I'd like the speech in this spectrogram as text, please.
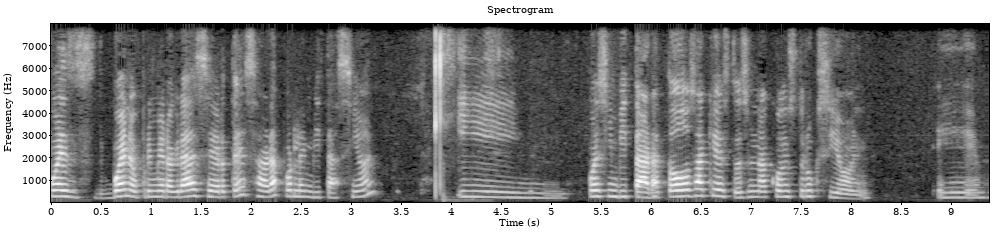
Pues bueno, primero agradecerte, Sara, por la invitación y pues invitar a todos a que esto es una construcción, eh,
